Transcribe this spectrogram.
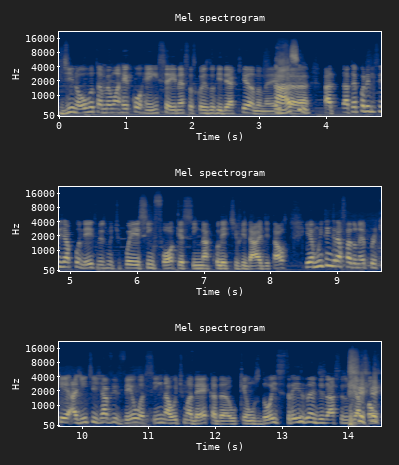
de novo, também é uma recorrência aí nessas coisas do Hideaki Anno, né? Ah, Essa, sim. A, até por ele ser japonês mesmo, tipo, esse enfoque, assim, na coletividade e tal. E é muito engraçado, né? Porque a gente já viveu, assim, na última década, o que? Uns dois, três grandes astros do Japão.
